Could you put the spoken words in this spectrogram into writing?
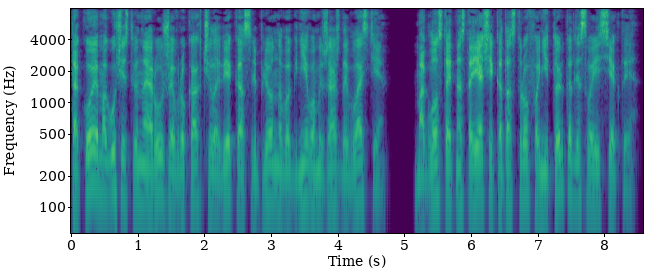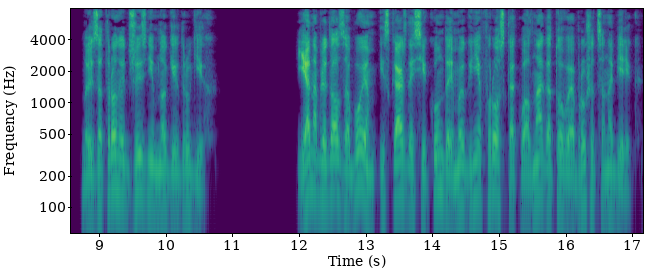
Такое могущественное оружие в руках человека, ослепленного гневом и жаждой власти, могло стать настоящей катастрофой не только для своей секты, но и затронуть жизни многих других. Я наблюдал за боем, и с каждой секундой мой гнев рос, как волна, готовая обрушиться на берег.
